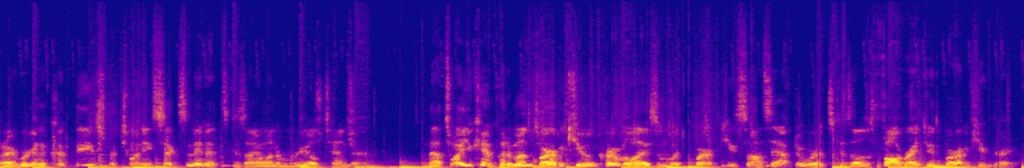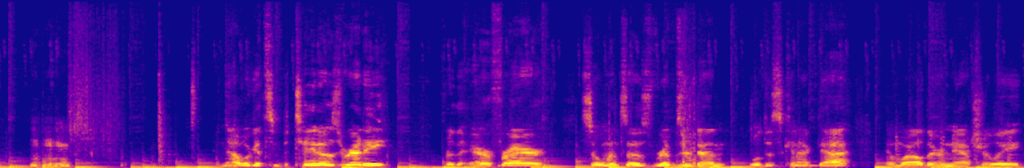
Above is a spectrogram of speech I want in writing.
All right, we're gonna cook these for 26 minutes because I want them real tender. And that's why you can't put them on the barbecue and caramelize them with barbecue sauce afterwards because they'll just fall right through the barbecue grate. and now we'll get some potatoes ready for the air fryer. So once those ribs are done, we'll disconnect that. And while they're naturally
